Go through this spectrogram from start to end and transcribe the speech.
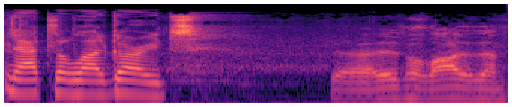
That's a lot of guards. Yeah, there's a lot of them.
